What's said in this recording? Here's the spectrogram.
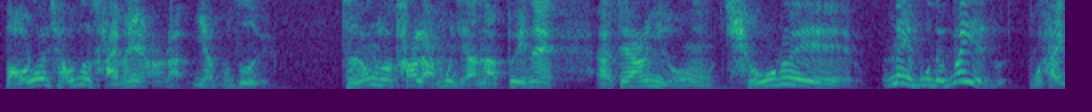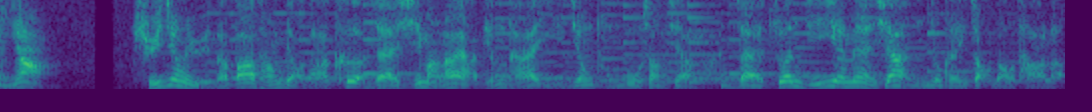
保罗乔治踩没影了，也不至于。只能说他俩目前呢，队内啊这样一种球队内部的位置不太一样。徐静宇的八堂表达课在喜马拉雅平台已经同步上线了，在专辑页面下您就可以找到他了。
